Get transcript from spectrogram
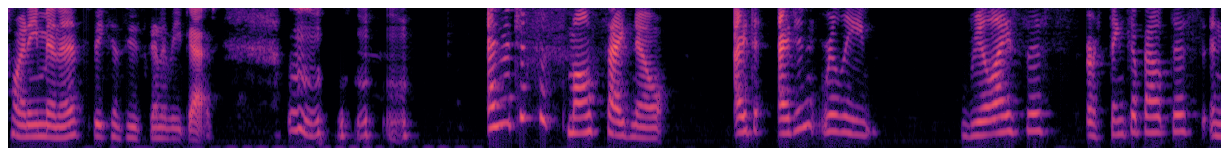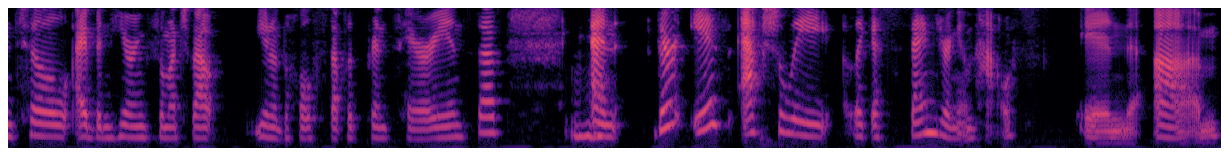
20 minutes because he's going to be dead. and then just a small side note, I d- I didn't really realize this or think about this until I've been hearing so much about you know the whole stuff with Prince Harry and stuff. Mm-hmm. And there is actually like a Sandringham house in um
